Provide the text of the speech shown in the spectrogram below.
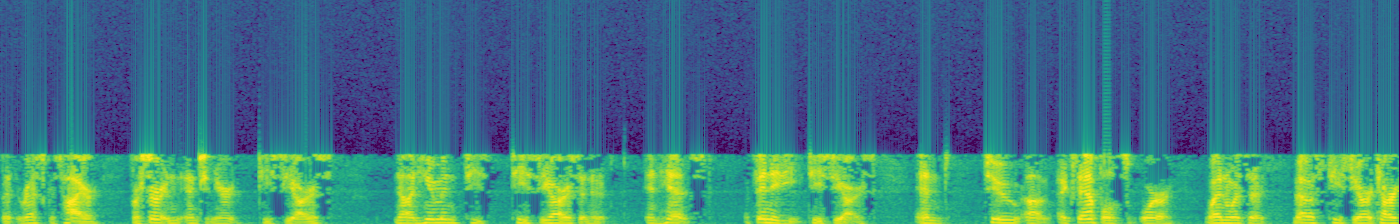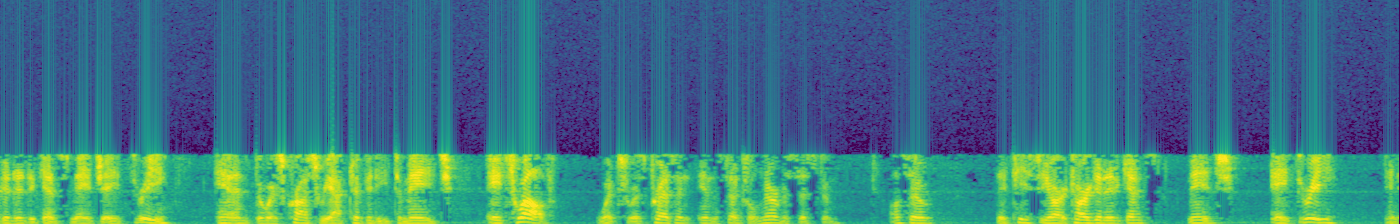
but the risk is higher for certain engineered TCRs, non-human TCRs, and enhanced affinity TCRs. And two uh, examples were one was a mouse TCR targeted against MAGE-A3, and there was cross-reactivity to MAGE-A12, which was present in the central nervous system. Also, the TCR targeted against MAGE-A3 and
